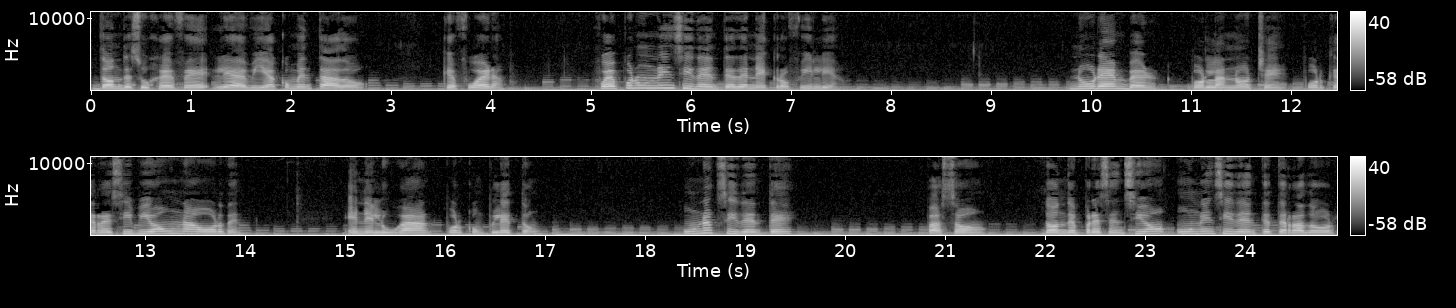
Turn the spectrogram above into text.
donde su jefe le había comentado que fuera fue por un incidente de necrofilia. Nuremberg por la noche porque recibió una orden en el lugar por completo. Un accidente pasó donde presenció un incidente aterrador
